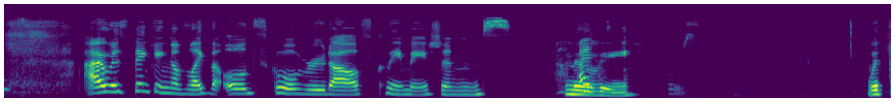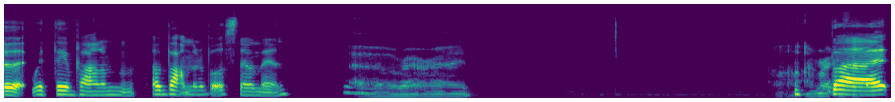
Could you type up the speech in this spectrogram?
I was thinking of like the old school Rudolph claymations movie with the with the abomin- abominable snowman. Oh right, right. Oh, I'm ready But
